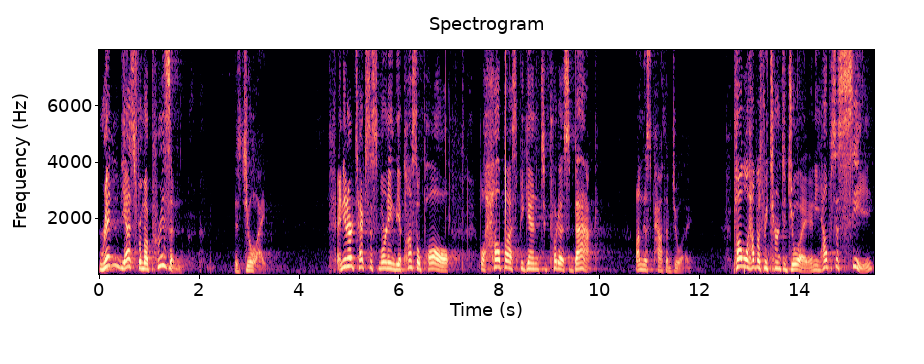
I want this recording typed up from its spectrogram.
written, yes, from a prison, is joy. And in our text this morning, the Apostle Paul will help us begin to put us back on this path of joy. Paul will help us return to joy, and he helps us see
